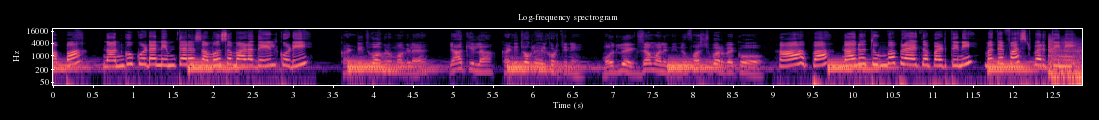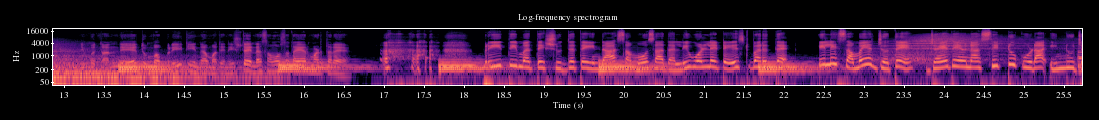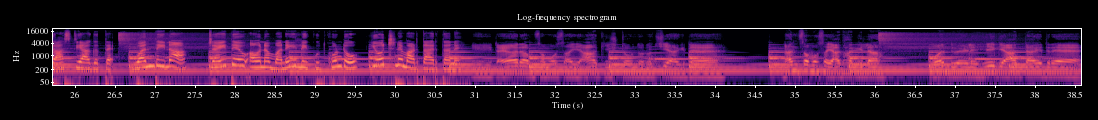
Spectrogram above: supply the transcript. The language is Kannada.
ಅಪ್ಪ ನನ್ಗೂ ಕೂಡ ನಿಮ್ ತರ ಸಮೋಸ ಮಾಡೋದ್ ಹೇಳ್ಕೊಡಿ. ಖಂಡಿತವಾಗ್ಲು ಮಗಳೇ. ಯಾಕಿಲ್ಲ? ಖಂಡಿತವಾಗ್ಲು ಹೇಳ್ಕೊಡ್ತೀನಿ. ಮೊದ್ಲು ಎಕ್ಸಾಮ್ ಅಲ್ಲಿ ನೀನು ಫಸ್ಟ್ ಬರ್ಬೇಕು. ಹಾ ಅಪ್ಪ ನಾನು ತುಂಬಾ ಪ್ರಯತ್ನ ಪಡ್ತೀನಿ ಮತ್ತೆ ಫಸ್ಟ್ ಬರ್ತೀನಿ. ನಿಮ್ಮ ತಂದೆ ತುಂಬಾ ಪ್ರೀತಿಯಿಂದ ಮತ್ತೆ ನಿಷ್ಠೆಯಿಂದ ಸಮೋಸ ತಯಾರು ಮಾಡ್ತಾರೆ. ಪ್ರೀತಿ ಮತ್ತೆ ಶುದ್ಧತೆಯಿಂದ ಸಮೋಸಾದಲ್ಲಿ ಒಳ್ಳೆ ಟೇಸ್ಟ್ ಬರುತ್ತೆ. ಇಲ್ಲಿ ಸಮಯದ ಜೊತೆ ಜಯದೇವ್ನ ಸಿಟ್ಟು ಕೂಡ ಇನ್ನೂ ಜಾಸ್ತಿ ಆಗುತ್ತೆ. ಒಂದಿನ ಜಯದೇವ್ ಅವನ ಮನೆಯಲ್ಲಿ ಕುತ್ಕೊಂಡು ಯೋಚನೆ ಮಾಡ್ತಾ ಇರ್ತಾನೆ. ಈ ದಯಾರಾಮ್ ಸಮೋಸ ಯಾಕೆ ಇಷ್ಟೊಂದು ರುಚಿಯಾಗಿದೆ? ನನ್ ಸಮೋಸ ಯಾಕೆ ಆಗಿಲ್ಲ ಒಂದ್ ವೇಳೆ ಹೀಗೆ ಆಗ್ತಾ ಇದ್ರೆ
